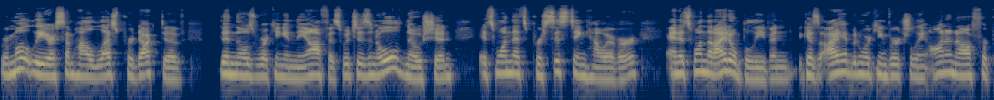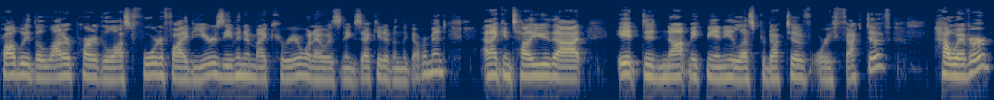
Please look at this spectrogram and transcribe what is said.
remotely are somehow less productive than those working in the office, which is an old notion. It's one that's persisting, however, and it's one that I don't believe in because I have been working virtually on and off for probably the latter part of the last four to five years, even in my career when I was an executive in the government. And I can tell you that it did not make me any less productive or effective. However,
